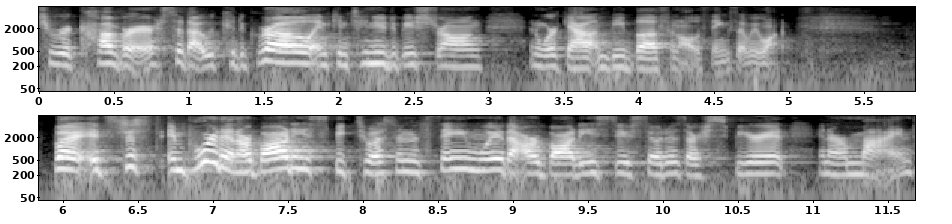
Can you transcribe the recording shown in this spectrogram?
to recover so that we could grow and continue to be strong and work out and be buff and all the things that we want. But it's just important. Our bodies speak to us in the same way that our bodies do, so does our spirit and our mind.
